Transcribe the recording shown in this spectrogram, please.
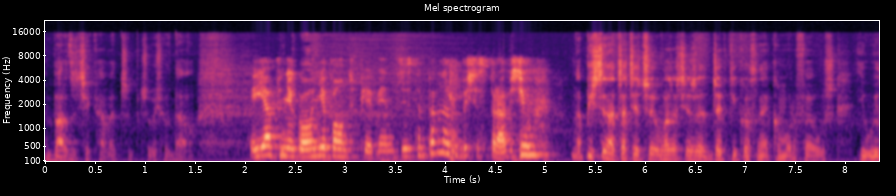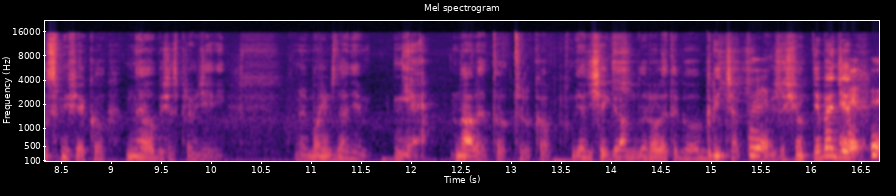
Bardzo ciekawe, czy, czy by się udało. Ja w niego nie wątpię, więc jestem pewna, żeby się sprawdził. Napiszcie na czacie, czy uważacie, że Jack Nicholson jako Morfeusz i Will Smith jako Neo by się sprawdzili. Moim zdaniem nie. No ale to tylko. Ja dzisiaj gram rolę tego Grincha, który mówi, że świąt nie będzie. E, e,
